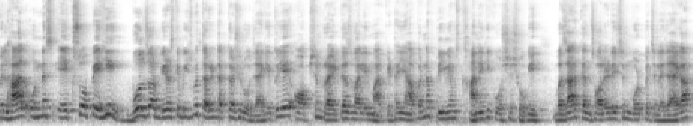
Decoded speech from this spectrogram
फ़िलहाल उन्नीस एक सौ पे ही बुल्स और बियर्स के बीच में तगड़ी टक्कर शुरू हो जाएगी। तो ये ऑप्शन राइटर्स वाली मार्केट है। यहाँ पर ना प्रीमियम्स खाने की कोशिश होगी। बाज़ार कंसोलिडेशन मोड पे चले जाएगा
